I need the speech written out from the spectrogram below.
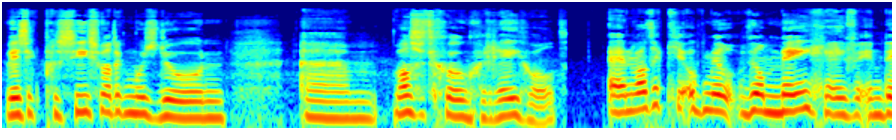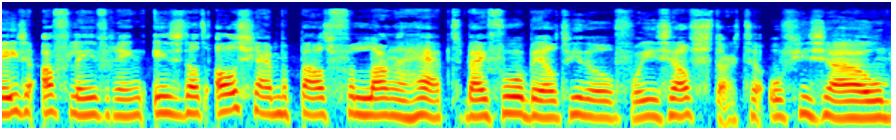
Wist ik precies wat ik moest doen. Um, was het gewoon geregeld. En wat ik je ook wil meegeven in deze aflevering is dat als jij een bepaald verlangen hebt, bijvoorbeeld je wil voor jezelf starten of je zou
